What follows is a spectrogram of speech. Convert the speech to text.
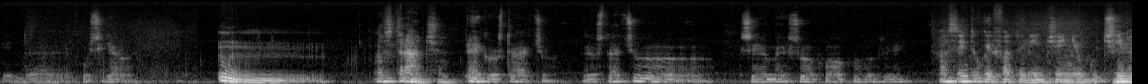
il- come si chiama? Mm, Lo straccio. Ecco lo straccio, lo straccio eh, si è messo a fuoco così. Ma sei tu che hai fatto l'incendio in cucina?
